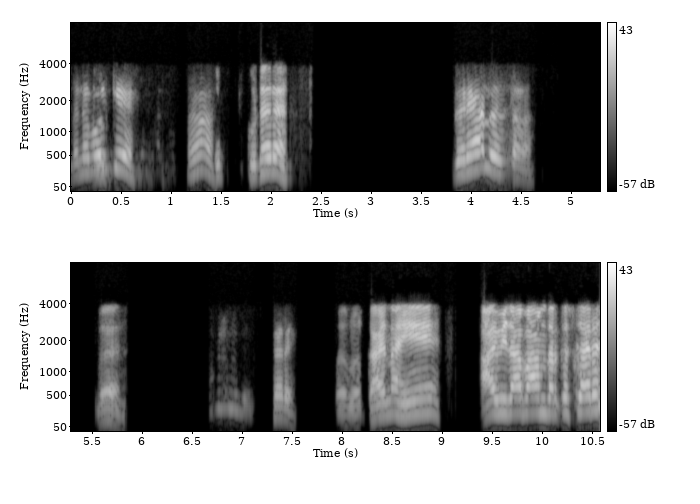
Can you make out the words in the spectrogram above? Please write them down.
नाही बोल की. हा. कुठे रे? घरी आलो जरा. बर. खरे बर बर. काय नाही. आविदाब आमदार कसं काय रे?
